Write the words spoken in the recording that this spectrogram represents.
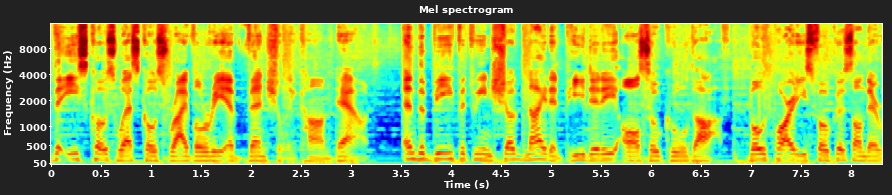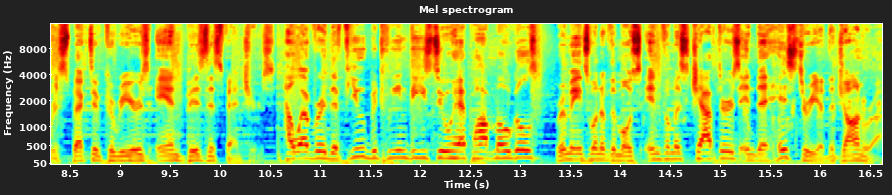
The East Coast-West Coast rivalry eventually calmed down, and the beef between Suge Knight and P. Diddy also cooled off. Both parties focus on their respective careers and business ventures. However, the feud between these two hip hop moguls remains one of the most infamous chapters in the history of the genre,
